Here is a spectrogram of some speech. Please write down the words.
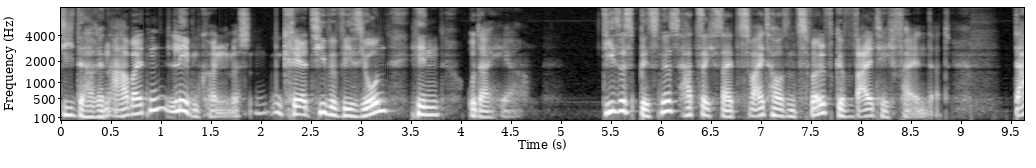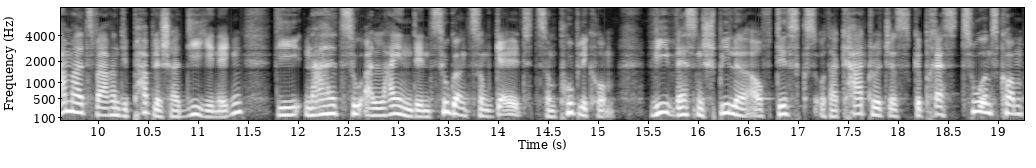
die darin arbeiten, leben können müssen. Kreative Vision hin oder her. Dieses Business hat sich seit 2012 gewaltig verändert. Damals waren die Publisher diejenigen, die nahezu allein den Zugang zum Geld, zum Publikum, wie wessen Spiele auf Discs oder Cartridges gepresst zu uns kommen,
